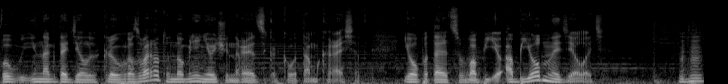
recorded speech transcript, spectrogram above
в- иногда делает клевые развороты, но мне не очень нравится, как его там красят. Его пытаются в объ- объемно делать, Мгм.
